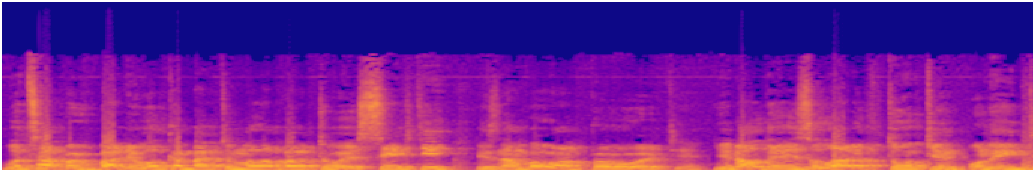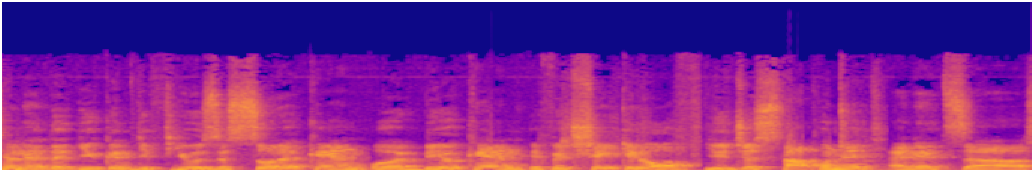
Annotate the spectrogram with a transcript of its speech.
What's up everybody, welcome back to my laboratory. Safety is number one priority. You know there is a lot of talking on the internet that you can diffuse a soda can or a beer can. If it's shaking off, you just stop on it and it's uh,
